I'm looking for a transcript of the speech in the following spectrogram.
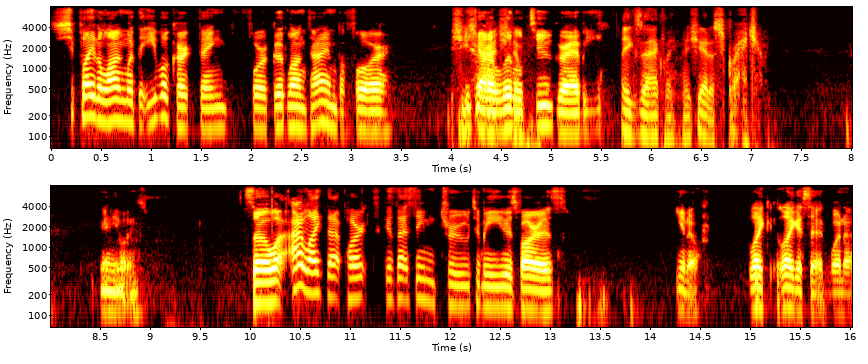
She played along with the evil Kirk thing for a good long time before She he got a little him. too grabby. Exactly. And she had to scratch him. Anyways, so I like that part because that seemed true to me as far as you know, like like I said, when a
